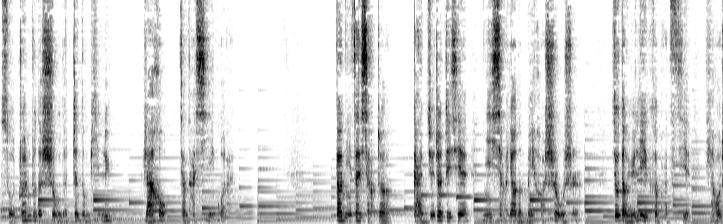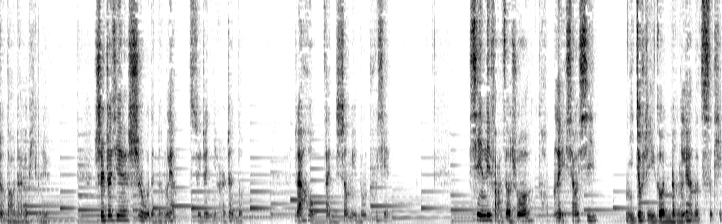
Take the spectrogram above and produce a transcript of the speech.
所专注的事物的振动频率，然后将它吸引过来。当你在想着、感觉着这些你想要的美好事物时，就等于立刻把自己调整到那个频率，使这些事物的能量随着你而振动，然后在你生命中出现。吸引力法则说同类相吸，你就是一个能量的磁铁，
